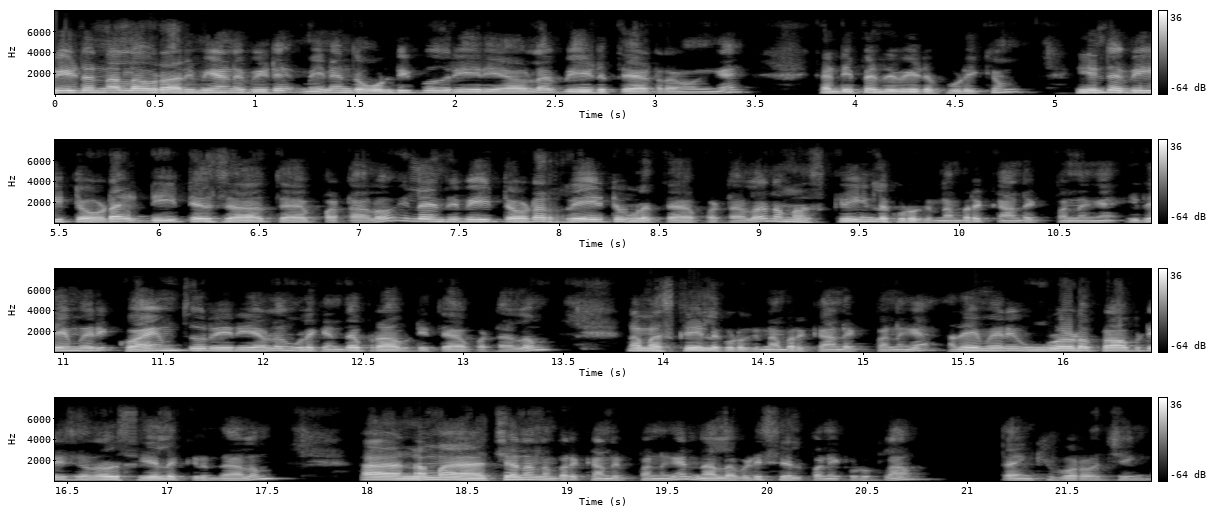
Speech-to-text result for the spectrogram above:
வீடு நல்ல ஒரு அருமையான வீடு. மெயினாக இந்த ஒண்டிப்புதூர் ஏரியாவில் வீடு தேடுறவங்க, கண்டிப்பாக இந்த வீடு பிடிக்கும் இந்த வீட்டோட டீட்டெயில்ஸ் ஏதாவது தேவைப்பட்டாலோ, இல்லை இந்த வீட்டோட ரேட் உங்களுக்கு தேவைப்பட்டாலோ, நம்ம ஸ்க்ரீனில் கொடுக்குற நம்பருக்கு காண்டாக்ட் பண்ணுங்க. இதே கோயம்புத்தூர் ஏரியாவில் உங்களுக்கு எந்த ப்ராப்பர்ட்டி தேவைப்பட்டாலும், நம்ம ஸ்க்ரீனில் கொடுக்குற நம்பருக்கு காண்டாக்ட் பண்ணுங்க. அதே உங்களோட ப்ராப்பர்ட்டிஸ் ஏதாவது சேலுக்கு இருந்தாலும், நம்ம சேனல் நம்பருக்கு காண்டாக்ட் பண்ணுங்கள் நல்லபடி சேல் பண்ணி கொடுக்கலாம் தேங்க் யூ ஃபார் வாட்சிங்.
